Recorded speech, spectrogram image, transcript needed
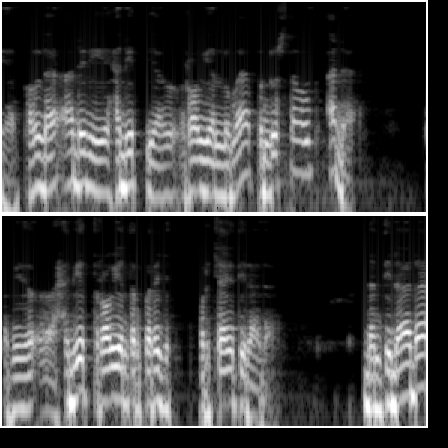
Ya, kalau ada di hadith yang rawi yang pendusta ada. Tapi eh, hadith rawi yang terpercaya tidak ada. Dan tidak ada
